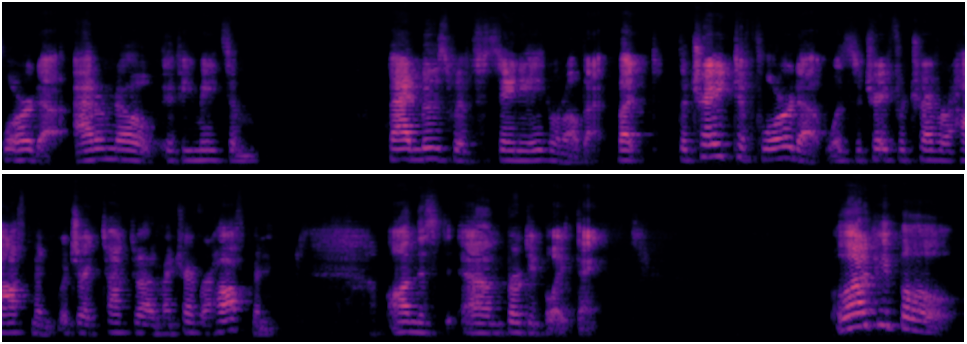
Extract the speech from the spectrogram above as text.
Florida. I don't know if he made some bad moves with San Diego and all that. But the trade to Florida was the trade for Trevor Hoffman, which I talked about in my Trevor Hoffman on this um, birthday boy thing. A lot of people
